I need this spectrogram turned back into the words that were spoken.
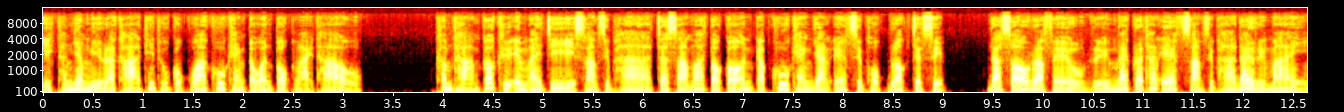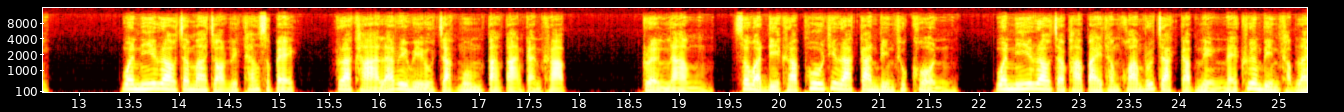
อีกทั้งยังมีราคาที่ถูกกว่าคู่แข่งตะวันตกหลายเท่าคำถามก็คือ MiG 35 จะสามารถต่อกรกับคู่แข่งอย่าง F16 Block 70 Dassault Rafale หรือแม้กระทั่ง F35 ได้หรือไม่ วันนี้เราจะมาจอดลึกทั้งสเปค ราคาและรีวิวจากมุมต่างๆ กันครับ เกริ่นนำ สวัสดีครับผู้ที่รักการบินทุกคน วันนี้เราจะพาไปทำความรู้จักกับหนึ่งในเครื่องบินขับไล่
